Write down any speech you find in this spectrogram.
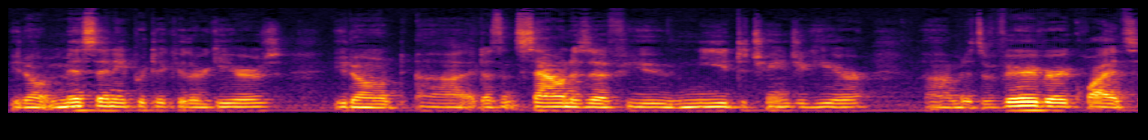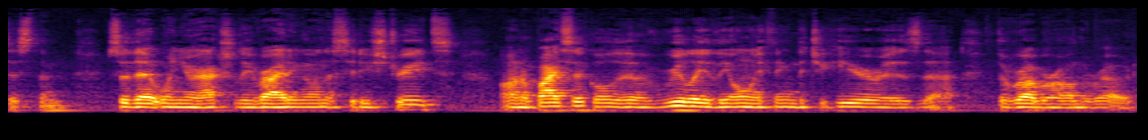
You don't miss any particular gears. You don't. Uh, it doesn't sound as if you need to change a gear. Um, it's a very very quiet system, so that when you're actually riding on the city streets on a bicycle, the, really the only thing that you hear is uh, the rubber on the road.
